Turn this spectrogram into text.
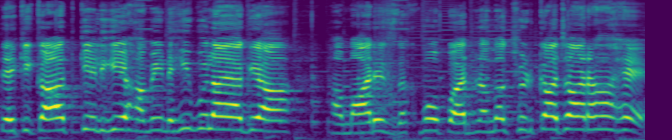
तहकीकात के लिए हमें नहीं बुलाया गया। हमारे जख्मों पर नमक छिड़का जा रहा है।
